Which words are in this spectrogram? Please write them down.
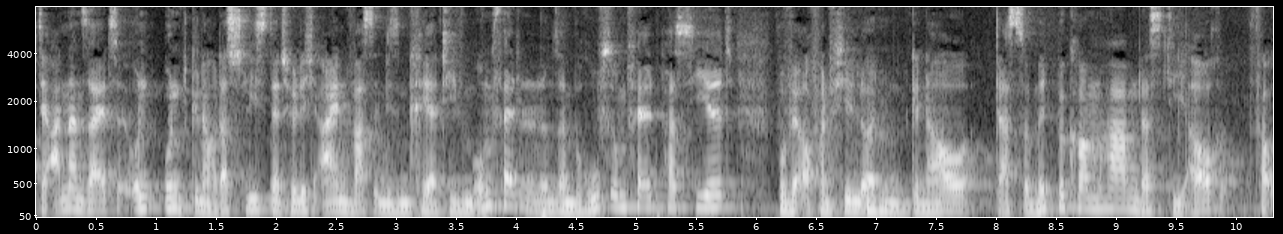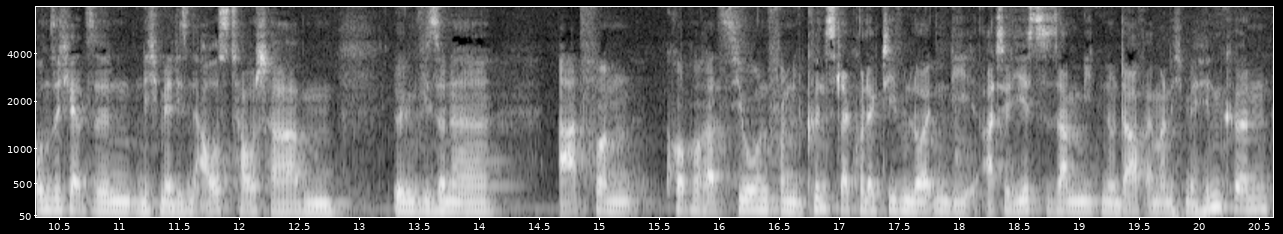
der anderen Seite, und, und genau, das schließt natürlich ein, was in diesem kreativen Umfeld und in unserem Berufsumfeld passiert, wo wir auch von vielen Leuten mhm. genau das so mitbekommen haben, dass die auch verunsichert sind, nicht mehr diesen Austausch haben, irgendwie so eine Art von Kooperation von Künstlerkollektiven, Leuten, die Ateliers zusammen mieten und da auf einmal nicht mehr hin können.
